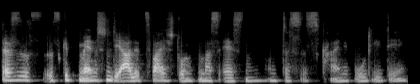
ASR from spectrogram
dass es, es gibt Menschen, die alle zwei Stunden was essen. Und das ist keine gute Idee.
